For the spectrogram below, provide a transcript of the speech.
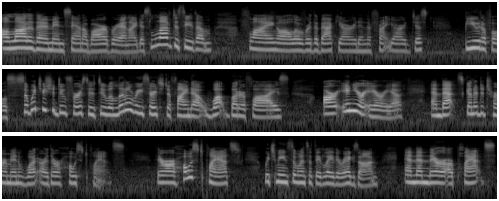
a lot of them in Santa Barbara, and I just love to see them flying all over the backyard and the front yard. Just beautiful. So what you should do first is do a little research to find out what butterflies are in your area, and that's going to determine what are their host plants. There are host plants, which means the ones that they lay their eggs on, and then there are plants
